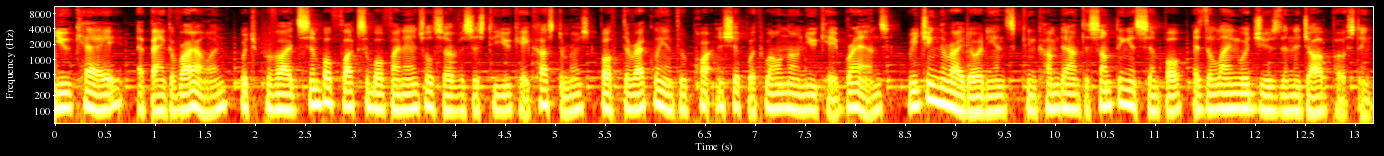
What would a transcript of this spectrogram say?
UK, at Bank of Ireland, which provides simple, flexible financial services to UK customers, both directly and through partnership with well known UK brands, reaching the right audience can come down to something as simple as the language used in the job posting.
